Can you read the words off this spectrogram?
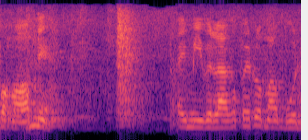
กหอมเนี่ยใครมีเวลาก็ไปร่วมมาบุญ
